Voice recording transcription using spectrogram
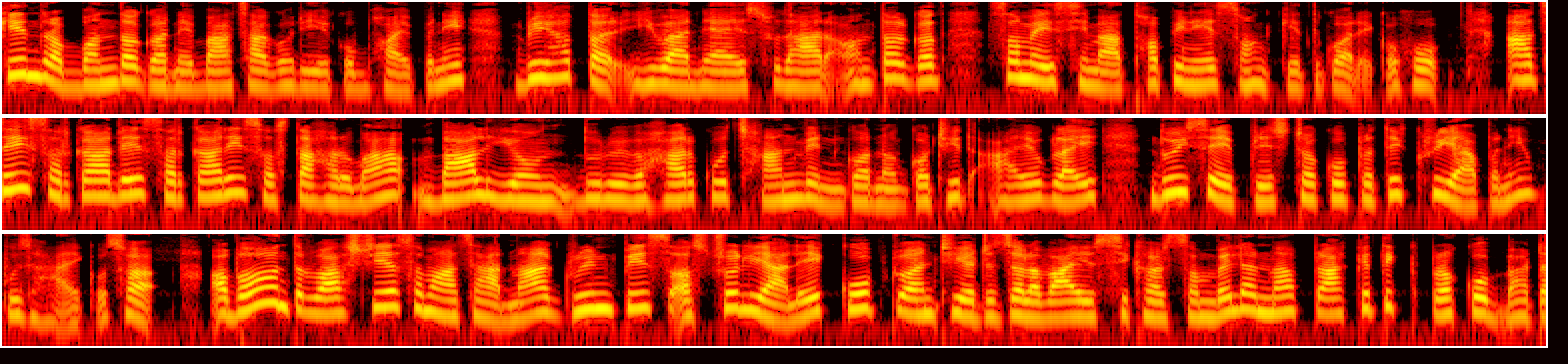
केन्द्र बन्द गर्ने बाछा गरिएको भए पनि बृहत्तर युवा न्याय सुधार अन्तर्गत समय सीमा थपिने संकेत गरेको हो। आजै सरकारले सरकारी संस्थाहरूमा बाल यौन दुर्व्यवहारको छानबिन गर्न गठित आयोगलाई दुई सय पृष्ठको प्रतिक्रिया पनि बुझाएको छ। अब अन्तर्राष्ट्रिय समाचारमा ग्रीन पीस अस्ट्रेलियाले कोप ट्वेन्टी एट जलवायु शिखर सम्मेलनमा प्राकृतिक प्रकोपबाट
